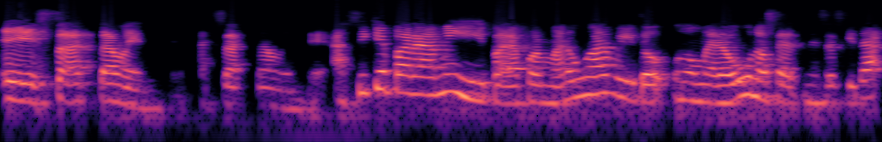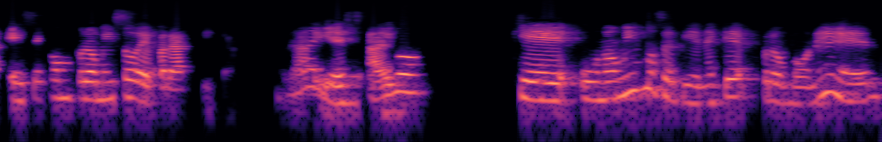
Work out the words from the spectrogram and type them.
Exactamente, exactamente. Así que para mí, para formar un hábito, número uno, se necesita ese compromiso de práctica. Y es algo que uno mismo se tiene que proponer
